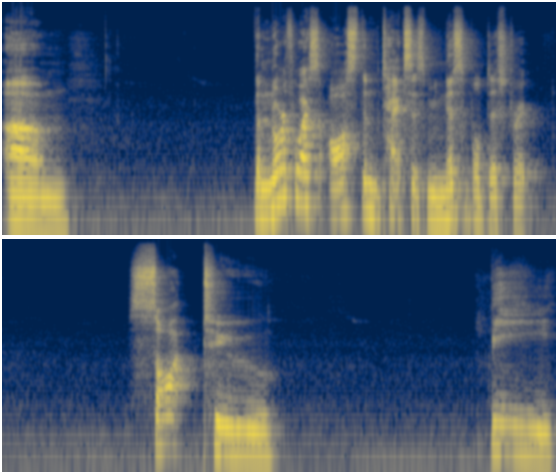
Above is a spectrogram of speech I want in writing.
Um, the Northwest Austin, Texas Municipal District sought to be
